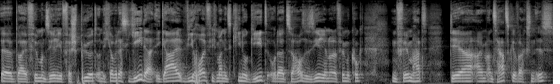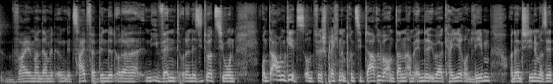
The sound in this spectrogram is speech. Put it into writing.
äh, bei Film und Serie verspürt. Und ich glaube, dass jeder, egal wie häufig man ins Kino geht oder zu Hause Serien oder Filme guckt, einen Film hat, der einem ans Herz gewachsen ist, weil man damit irgendeine Zeit verbindet oder ein Event oder eine Situation. Und darum geht's. Und wir sprechen im Prinzip darüber und dann am Ende über Karriere und Leben. Und da entstehen immer sehr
